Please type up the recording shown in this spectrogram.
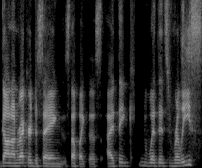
gone on record to saying stuff like this. I think with its release,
